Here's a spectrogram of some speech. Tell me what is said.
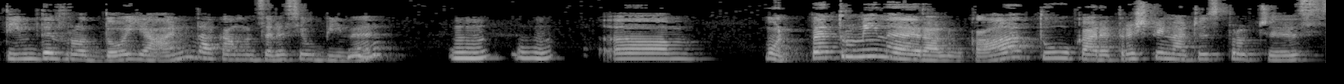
timp de vreo 2 ani, dacă am înțeles eu bine. Mm-hmm. Uh, bun, pentru mine, Raluca, tu care treci prin acest proces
